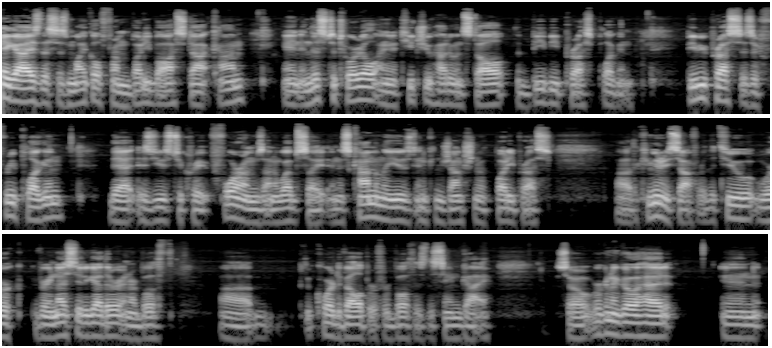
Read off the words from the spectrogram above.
Hey guys, this is Michael from BuddyBoss.com and in this tutorial I'm going to teach you how to install the bbPress plugin. bbPress is a free plugin that is used to create forums on a website and is commonly used in conjunction with BuddyPress, uh, the community software. The two work very nicely together and are both, uh, the core developer for both is the same guy. So we're going to go ahead in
